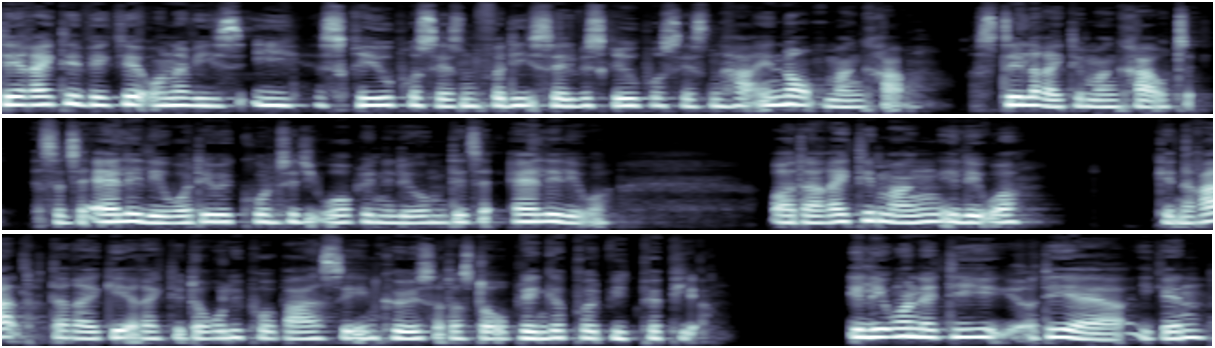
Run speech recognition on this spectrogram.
Det er rigtig vigtigt at undervise i skriveprocessen, fordi selve skriveprocessen har enormt mange krav, og stiller rigtig mange krav til, altså til alle elever. Det er jo ikke kun til de ordblinde elever, men det er til alle elever. Og der er rigtig mange elever generelt, der reagerer rigtig dårligt på bare at se en cursor, der står og blinker på et hvidt papir. Eleverne, de, og det er igen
